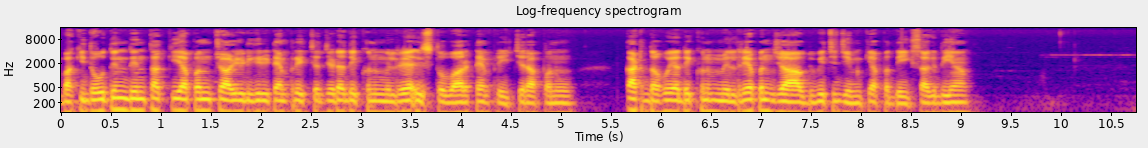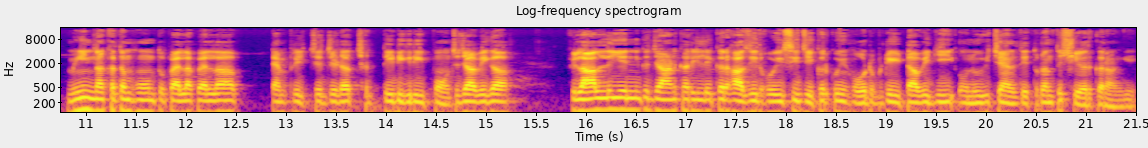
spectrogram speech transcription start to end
ਬਾਕੀ 2-3 ਦਿਨ ਤੱਕ ਹੀ ਆਪਾਂ ਨੂੰ 40 ਡਿਗਰੀ ਟੈਂਪਰੇਚਰ ਜਿਹੜਾ ਦੇਖਣ ਨੂੰ ਮਿਲ ਰਿਹਾ, ਇਸ ਤੋਂ ਬਾਅਦ ਟੈਂਪਰੇਚਰ ਆਪਾਂ ਨੂੰ ਘਟਦਾ ਹੋਇਆ ਦੇਖਣ ਨੂੰ ਮਿਲ ਰਿਹਾ ਪੰਜਾਬ ਦੇ ਵਿੱਚ, ਜਿਵੇਂ ਕਿ ਆਪਾਂ ਦੇਖ ਸਕਦੇ ਹਾਂ। ਮਹੀਨਾ ਖਤਮ ਹੋਣ ਤੋਂ ਪਹਿਲਾਂ ਪਹਿਲਾਂ ਟੈਂਪਰੇਚਰ ਜਿਹੜਾ 36 ਡਿਗਰੀ ਪਹੁੰਚ ਜਾਵੇਗਾ। ਫਿਲਹਾਲ ਲਈ ਇੰਨੀ ਕੁ ਜਾਣਕਾਰੀ ਲੈ ਕੇ ਹਾਜ਼ਰ ਹੋਈ ਸੀ, ਜੇਕਰ ਕੋਈ ਹੋਰ ਅਪਡੇਟ ਆਵੇਗੀ, ਉਹਨੂੰ ਵੀ ਚੈਨਲ ਤੇ ਤੁਰੰਤ ਸ਼ੇਅਰ ਕਰਾਂਗੇ।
